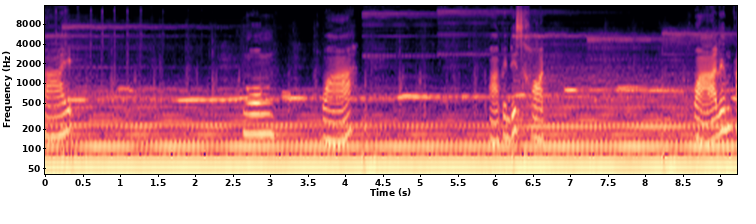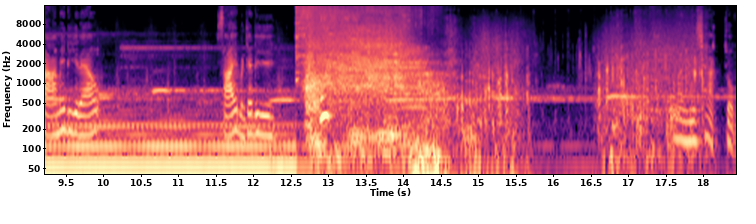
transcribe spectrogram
ซ้าย งง ขวา ขวาเป็น Discord ขวาเริ่มตาไม่ดีแล้ว ซ้ายเหมือนจะดี ฉากจบ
